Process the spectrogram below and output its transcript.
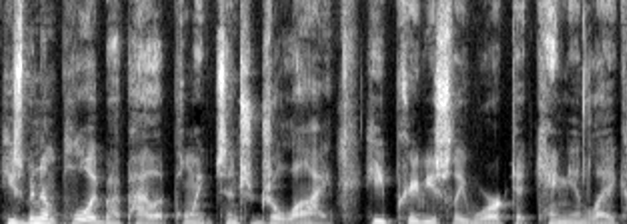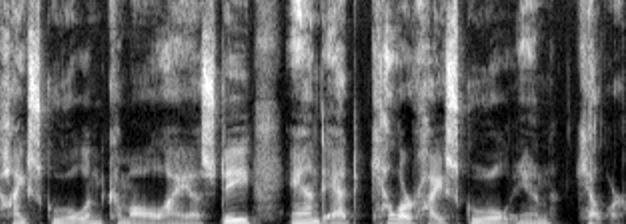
He's been employed by Pilot Point since July. He previously worked at Canyon Lake High School in Comal ISD and at Keller High School in Keller.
